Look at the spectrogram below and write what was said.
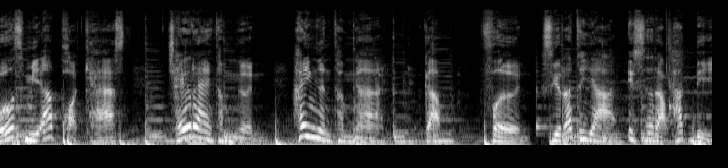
Wealth Me Up Podcast ใช้แรงทำเงินให้เงินทำงาน กับเฟิร์นศิรัถยาอิศรภักดี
